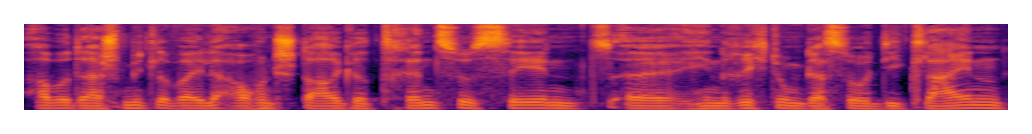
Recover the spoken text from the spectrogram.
Aber da ist mittlerweile auch ein starker Trend zu sehen äh, in Richtung, dass so die kleinen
